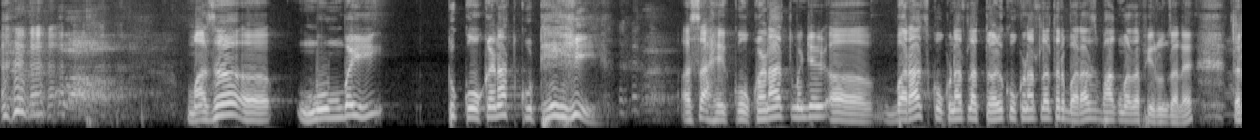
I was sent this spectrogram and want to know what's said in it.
माझं मुंबई टू कोकणात कुठेही असं आहे. कोकणात म्हणजे बराच कोकणातला तळ कोकणातला तर बराच भाग माझा फिरून झाला आहे तर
